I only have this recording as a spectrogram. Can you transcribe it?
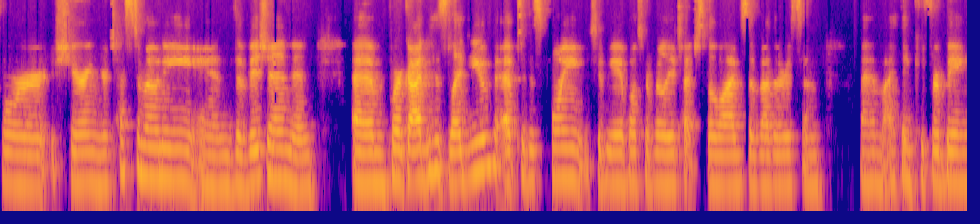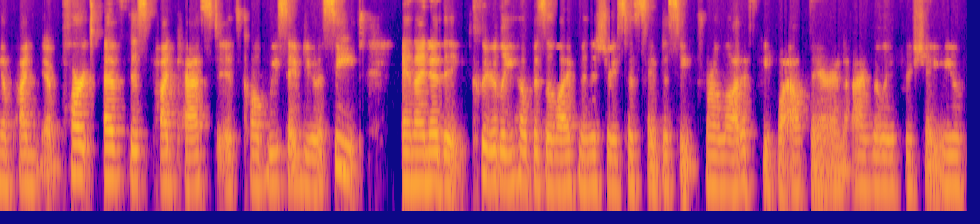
for sharing your testimony and the vision and um, where God has led you up to this point to be able to really touch the lives of others. And um, I thank you for being a, pod, a part of this podcast. It's called We Saved You a Seat. And I know that clearly Hope is Alive Ministries has saved a seat for a lot of people out there. And I really appreciate you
